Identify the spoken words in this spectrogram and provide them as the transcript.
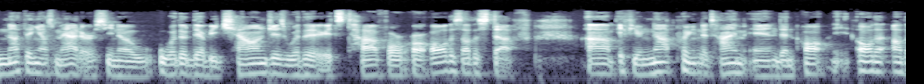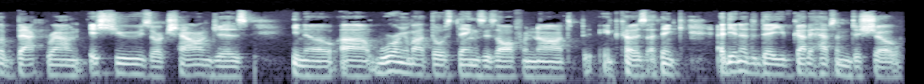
nothing else matters. You know, whether there be challenges, whether it's tough, or, or all this other stuff. Um, if you're not putting the time in, then all all the other background issues or challenges, you know, uh, worrying about those things is all for naught. Because I think at the end of the day, you've got to have something to show.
